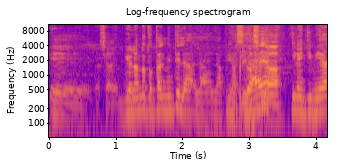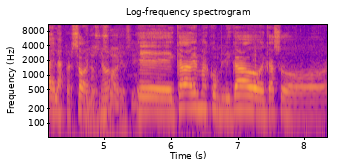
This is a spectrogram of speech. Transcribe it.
eh, o sea, violando totalmente la, la- la privacidad, privacidad. y la intimidad de las personas. De los ¿no? usuarios, sí. Eh, cada vez más complicado el caso,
